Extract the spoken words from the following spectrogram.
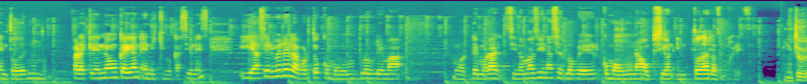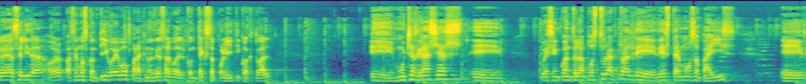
en todo el mundo para que no caigan en equivocaciones y hacer ver el aborto como un problema de moral, sino más bien hacerlo ver como una opción en todas las mujeres. Muchas gracias, Elida. Ahora pasemos contigo, Evo, para que nos des algo del contexto político actual. Eh, muchas gracias. Eh, pues en cuanto a la postura actual de, este hermoso país, eh,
